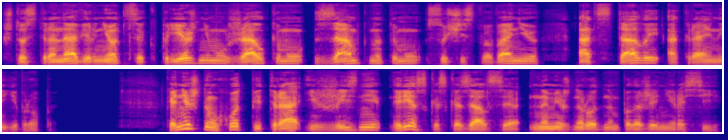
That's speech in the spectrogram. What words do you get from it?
что страна вернется к прежнему жалкому, замкнутому существованию отсталой окраины Европы. Конечно, уход Петра из жизни резко сказался на международном положении России.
